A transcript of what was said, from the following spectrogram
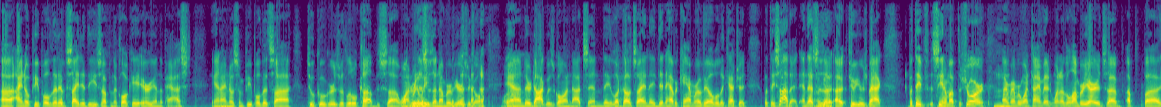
Uh, I know people that have sighted these up in the Cloquet area in the past, and Mm-hmm. I know some people that saw two cougars with little cubs uh, wander. Oh, really? This is a number of years ago. And their dog was going nuts, and they looked outside, and they didn't have a camera available to catch it, but they saw that, and that's a, a few years back. But they've seen them up the shore. Mm-hmm. I remember one time at one of the lumber yards uh, up uh,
